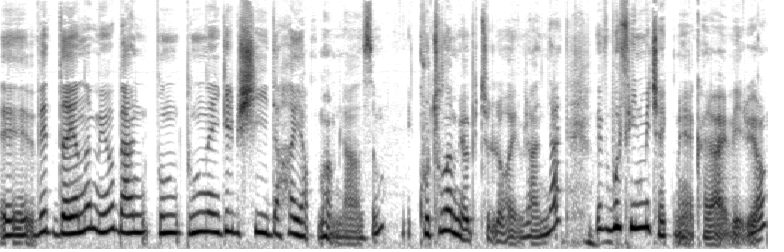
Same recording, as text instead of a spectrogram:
E, ve dayanamıyor. Ben bun, bununla ilgili bir şey daha yapmam lazım. Kurtulamıyor bir türlü o evrenden. Ve bu filmi çekmeye karar veriyor.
